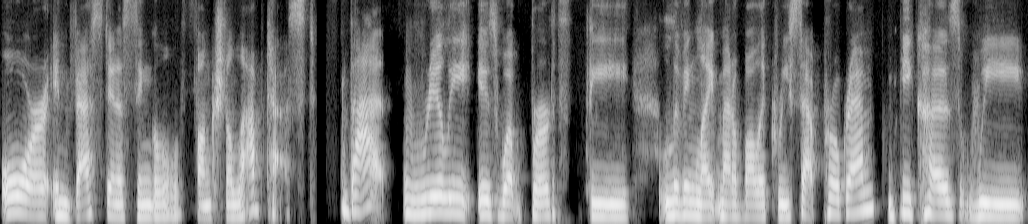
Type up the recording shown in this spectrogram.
or invest in a single functional lab test. That really is what birthed the Living Light Metabolic Reset program because we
